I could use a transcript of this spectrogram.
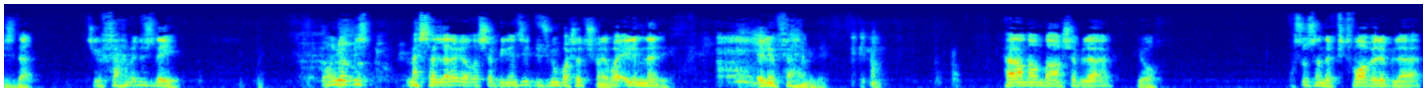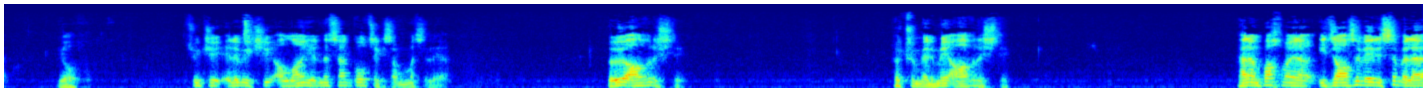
bizdə. Çünki fəhmi düz deyil. Ona görə biz məsələlərə qardaşlar birinci düzgün başa düşməliyik. Bax, elm nədir? Elm fəhmdir. Hər adam danışa bilər? Yox. Xüsusən də fitva verə bilər? Yox. Çünki elə bir ki, Allahın yerində sən qol çəkirsən bu məsələyə. Böyük ağır işdir. Hökum vermək ağır işdir. Hələn baxmayaraq, icazə verilsə belə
